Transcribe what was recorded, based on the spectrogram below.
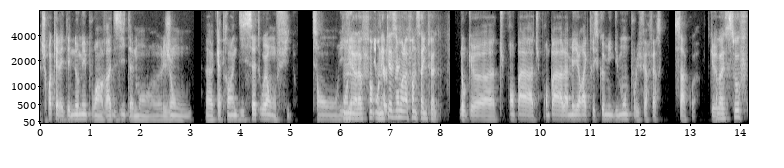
je crois qu'elle a été nommée pour un Razzie tellement euh, les gens ont, euh, 97, ouais, on fi- ils sont. ils On est à la fin, on est quasiment à la fin de Seinfeld. Donc, euh, tu prends pas, tu prends pas la meilleure actrice comique du monde pour lui faire faire ça, quoi. Que Ah bah, sauf,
